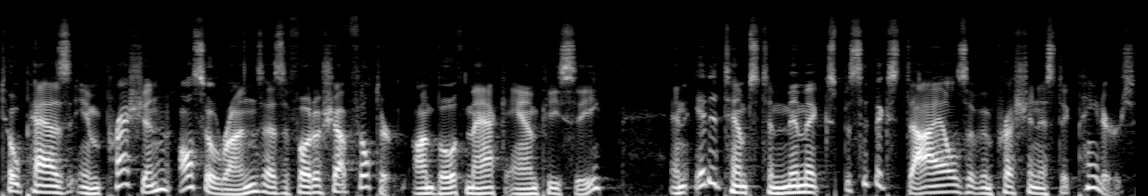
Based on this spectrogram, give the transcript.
Topaz Impression also runs as a Photoshop filter on both Mac and PC, and it attempts to mimic specific styles of impressionistic painters,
